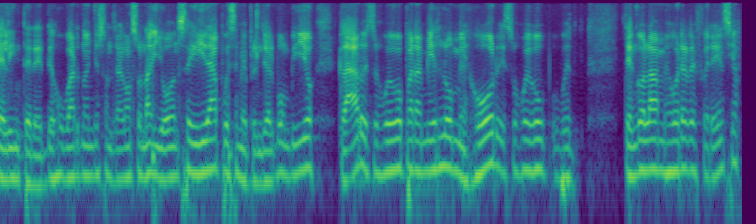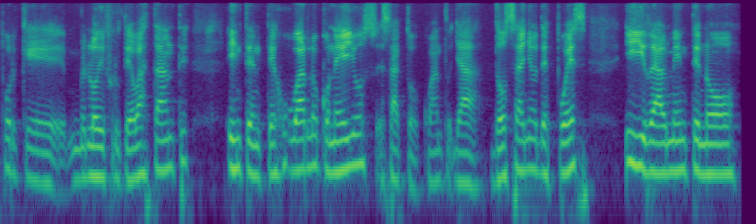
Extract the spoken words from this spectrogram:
el interés de jugar Dungeons and Dragons Online. Yo enseguida pues se me prendió el bombillo. Claro, ese juego para mí es lo mejor, ese juego pues, tengo las mejores referencias porque lo disfruté bastante. Intenté jugarlo con ellos, exacto, ¿cuánto? Ya 12 años después y realmente no,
